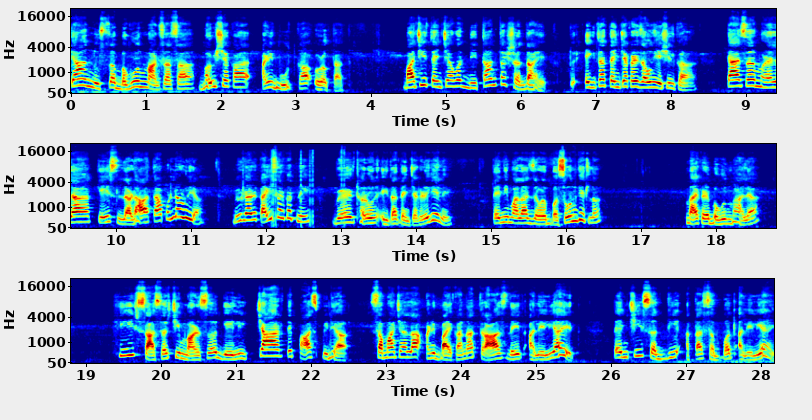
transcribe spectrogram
त्या नुसतं बघून माणसाचा भविष्यकाळ आणि भूतकाळ ओळखतात. माझी त्यांच्यावर नितांत श्रद्धा आहे. तू एकदा त्यांच्याकडे जाऊन येशील का? त्या जर म्हणाल्या केस लढा तर आपण लढूया. मी म्हटलं अरे काहीच हरकत नाही. वेळ ठरवून एकदा त्यांच्याकडे गेले. त्यांनी मला जवळ बसवून घेतलं. माझ्याकडे बघून म्हणाल्या ही सासरची माणसं गेली चार ते पाच पिढ्या समाजाला आणि बायकांना त्रास देत आलेली आहेत. त्यांची सद्दी आता संपत आलेली आहे.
